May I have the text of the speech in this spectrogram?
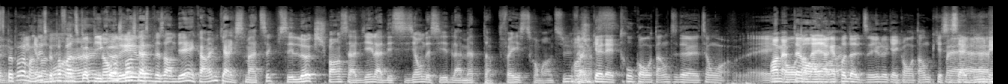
tu peux pas, tu peux pas faire du copier-coller. Non, je pense qu'elle se présente bien, elle est quand même charismatique. puis c'est là que je pense que ça vient la décision d'essayer de la mettre top face, tu comprends-tu? Moi, je qu'elle est trop contente. De, tu Ouais, mais peut-être on- elle arrête pas de le dire là, qu'elle est contente puis que c'est Mais sa vie. elle Mais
